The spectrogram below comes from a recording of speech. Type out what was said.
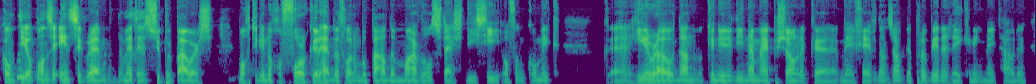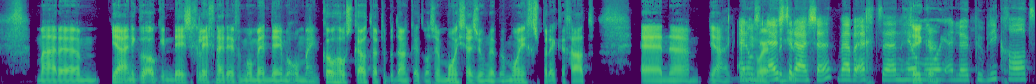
komt die op onze Instagram met hun superpowers. Mochten jullie nog een voorkeur hebben voor een bepaalde Marvel slash DC of een comic uh, hero, dan kunnen jullie die naar mij persoonlijk uh, meegeven. Dan zou ik daar proberen rekening mee te houden. Maar um, ja, en ik wil ook in deze gelegenheid even een moment nemen om mijn co-host Kouter te bedanken. Het was een mooi seizoen, we hebben mooie gesprekken gehad. En, uh, ja, ik ben en onze heel erg luisteraars, hè? We hebben echt een heel Zeker. mooi en leuk publiek gehad.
